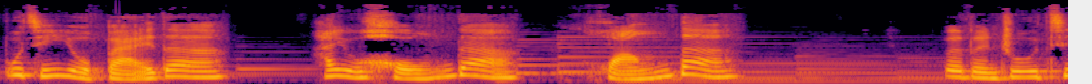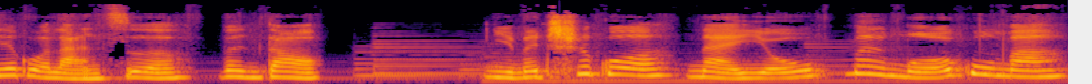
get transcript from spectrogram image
不仅有白的，还有红的、黄的。笨笨猪接过篮子，问道：“你们吃过奶油焖蘑菇吗？”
